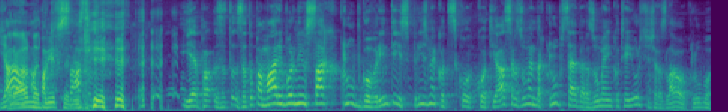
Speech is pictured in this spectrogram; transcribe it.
Ja, Real Madrid se mi zdi. Pa, zato, zato pa Maribor ni vsak klub, govorim ti iz prizme, kot, kot, kot jaz razumem, da klub sebe razume in kot je Jurčič razlagal v klubu.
